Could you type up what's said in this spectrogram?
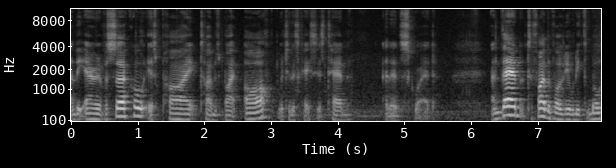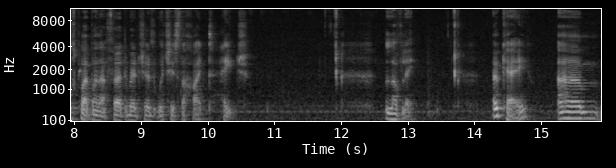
And the area of a circle is pi times by r, which in this case is 10, and then squared. And then, to find the volume, we need to multiply by that third dimension, which is the height, h. Lovely. Okay, um,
